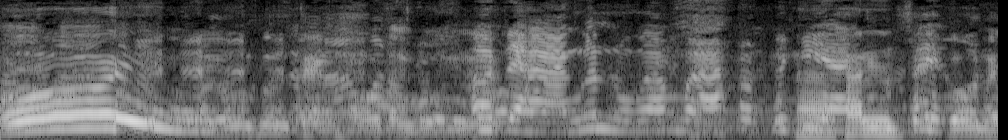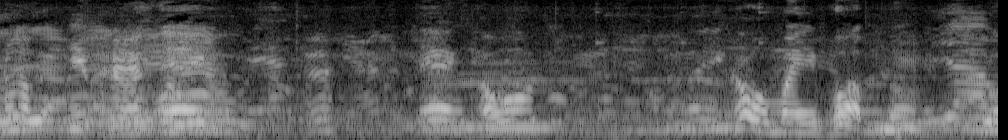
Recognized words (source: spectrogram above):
โอ้ยเออแต่หาเงินหนูครับว่าเมื่อกี้5,000ใส่คนพยายามหาแดงแดงเขาเข้าไม่พร้อมเนาะตัว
